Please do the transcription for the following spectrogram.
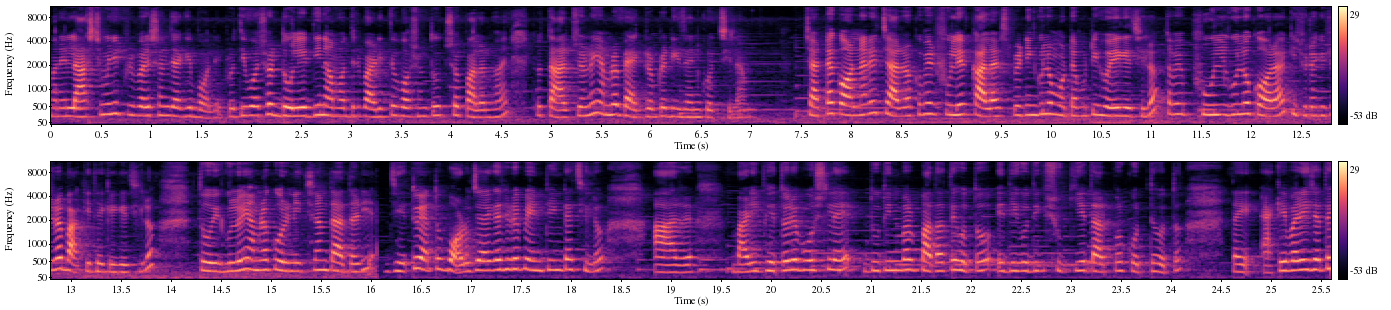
মানে লাস্ট মিনিট প্রিপারেশন যাকে বলে। প্রতি বছর দোলের দিন আমাদের বাড়িতে বসন্ত উৎসব পালন হয়, তো তার জন্যই আমরা ব্যাকড্রপটা ডিজাইন করছিলাম। চারটা কর্নারে চার রকমের ফুলের কালার স্প্রেডিংগুলো মোটামুটি হয়ে গেছিল, তবে ফুলগুলো করা কিছুটা কিছুটা বাকি থেকে গেছিল, তো ওইগুলোই আমরা করে নিচ্ছিলাম তাড়াতাড়ি। যেহেতু এত বড় জায়গা জুড়ে পেন্টিংটা ছিল, আর বাড়ির ভেতরে বসলে দু তিনবার পাতাতে হতো, এদিক ওদিক শুকিয়ে তারপর করতে হতো, তাই একেবারেই যাতে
